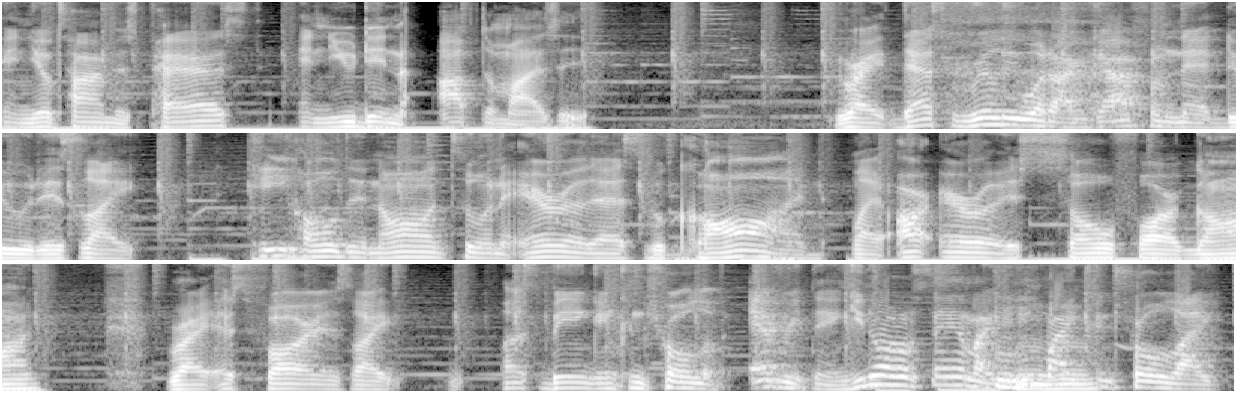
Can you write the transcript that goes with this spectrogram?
and your time has passed and you didn't optimize it. Right. That's really what I got from that dude. It's like he holding on to an era that's gone. Like our era is so far gone. Right. As far as like us being in control of everything. You know what I'm saying? Like we might mm-hmm. control like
